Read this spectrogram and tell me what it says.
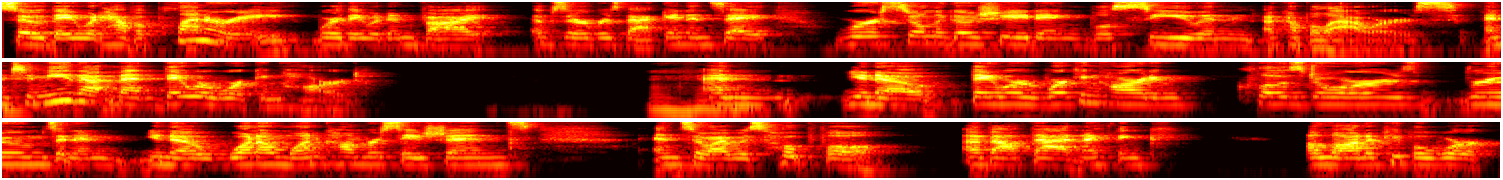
So they would have a plenary where they would invite observers back in and say, we're still negotiating. We'll see you in a couple hours. And to me, that meant they were working hard. Mm-hmm. And, you know, they were working hard in closed doors rooms and in, you know, one-on-one conversations. And so I was hopeful about that. And I think a lot of people were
